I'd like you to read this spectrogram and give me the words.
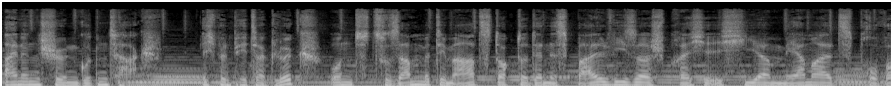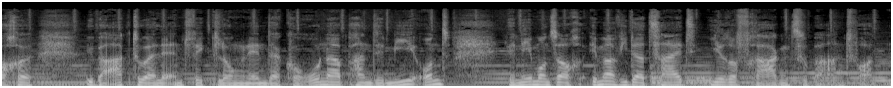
Einen schönen guten Tag. Ich bin Peter Glück und zusammen mit dem Arzt Dr. Dennis Ballwieser spreche ich hier mehrmals pro Woche über aktuelle Entwicklungen in der Corona-Pandemie und wir nehmen uns auch immer wieder Zeit, Ihre Fragen zu beantworten.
